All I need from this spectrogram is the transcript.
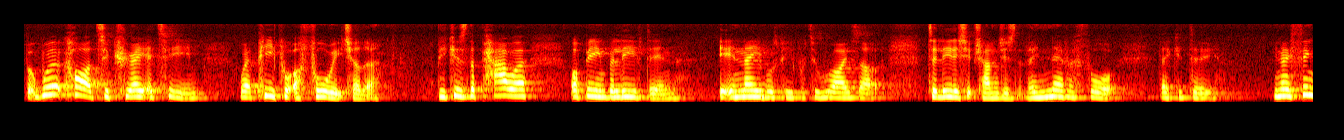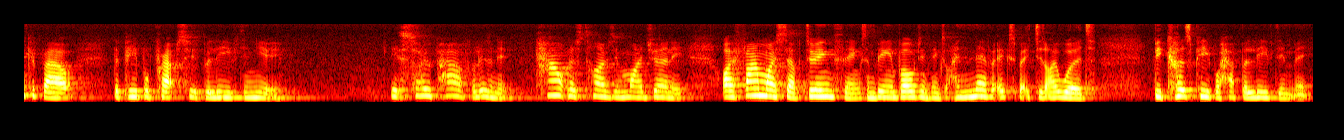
but work hard to create a team where people are for each other. Because the power of being believed in, it enables people to rise up to leadership challenges that they never thought they could do. You know, think about the people perhaps who believed in you. It's so powerful, isn't it? Countless times in my journey, I found myself doing things and being involved in things I never expected I would because people have believed in me.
